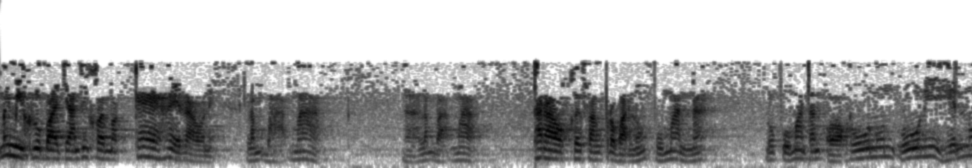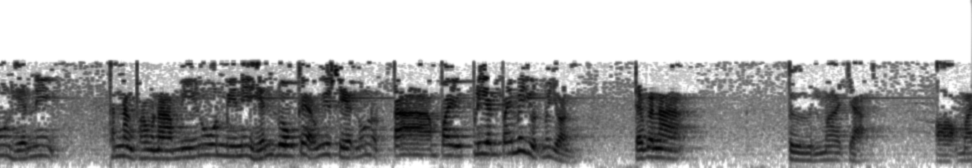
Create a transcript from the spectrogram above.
ไม่มีครูบาอาจารย์ที่คอยมาแก้ให้เราเนี่ยลำบากมากลำบากมาก ถ้าเราเคยฟังประวัติหลวงปู่มั่นนะหลวงปู่มั่นท่านออกรู้นู้นรู้นี่เห็นนู้นเห็นนี่ท่านนั่งภาวนา มีนู้นมีนี่เห็นดวงแก้ววิเศษนู้นตามไปเปลี่ยนไปไม่หยุดไม่หย่อน แต่เวลาตื่นมาจากออกมา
